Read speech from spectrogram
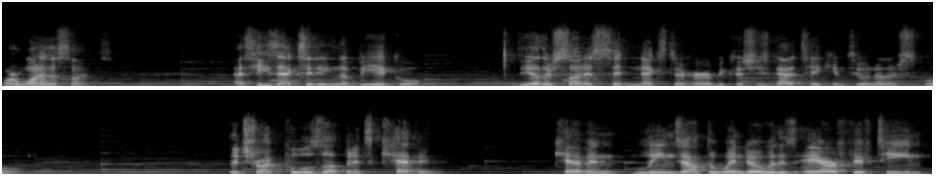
or one of the sons. As he's exiting the vehicle, the other son is sitting next to her because she's got to take him to another school. The truck pulls up and it's Kevin. Kevin leans out the window with his AR-15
